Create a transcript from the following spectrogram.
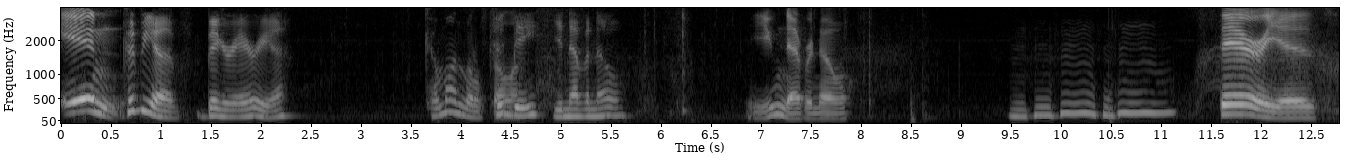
in. could be a bigger area. Come on, little Could be. You never know. You never know. There he is.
